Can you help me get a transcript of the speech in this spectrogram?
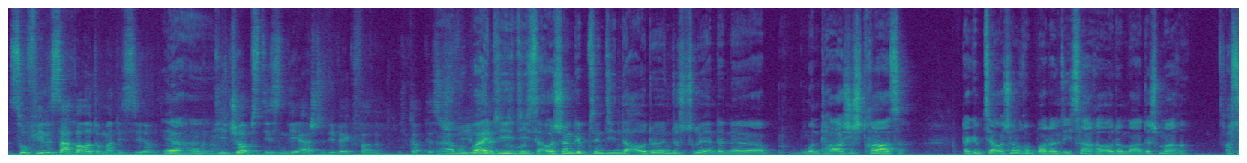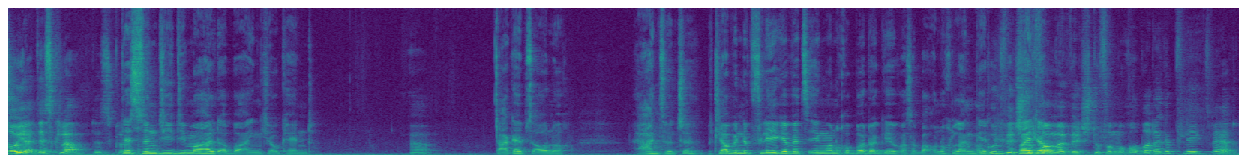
so viele Sachen automatisieren. Ja, und die Jobs, die sind die ersten, die wegfallen. Ich glaube, das ist ja, Wobei die, die es auch schon gibt, sind die in der Autoindustrie, an der Montagestraße. Da gibt es ja auch schon Roboter, die Sachen automatisch machen. Ach so, ja, das ist klar. Das, ist klar. das sind die, die man halt aber eigentlich auch kennt. Ja. Da gäbe es auch noch. Ja, ansonsten, ich glaube, in der Pflege wird es irgendwann Roboter geben, was aber auch noch lang geht. Gut, willst, du vom, willst du vom Roboter gepflegt werden?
